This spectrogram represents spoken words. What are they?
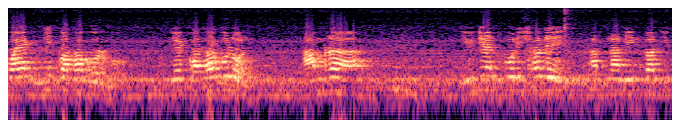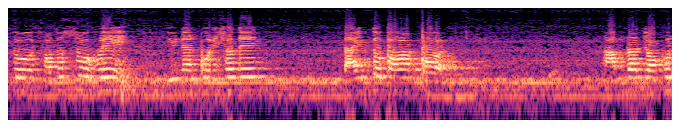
কয়েকটি কথা বলব। যে কথাগুলো আমরা ইউনিয়ন পরিষদে আপনার নির্বাচিত সদস্য হয়ে ইউনিয়ন পরিষদে দায়িত্ব পাওয়ার পর আমরা যখন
